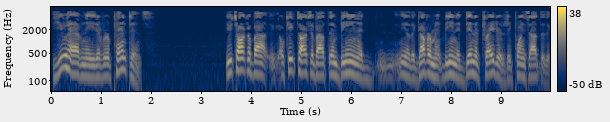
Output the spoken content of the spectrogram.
You have need of repentance. You talk about, O'Keefe talks about them being a, you know, the government being a den of traitors. He points out that the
